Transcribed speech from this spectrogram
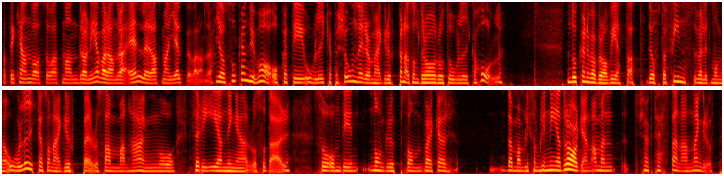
Att det kan vara så att man drar ner varandra eller att man hjälper varandra. Ja, så kan det ju vara. Och att det är olika personer i de här grupperna som drar åt olika håll. Men då kan det vara bra att veta att det ofta finns väldigt många olika sådana här grupper och sammanhang och föreningar och sådär. Så om det är någon grupp som verkar där man liksom blir neddragen, ja men försök testa en annan grupp.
